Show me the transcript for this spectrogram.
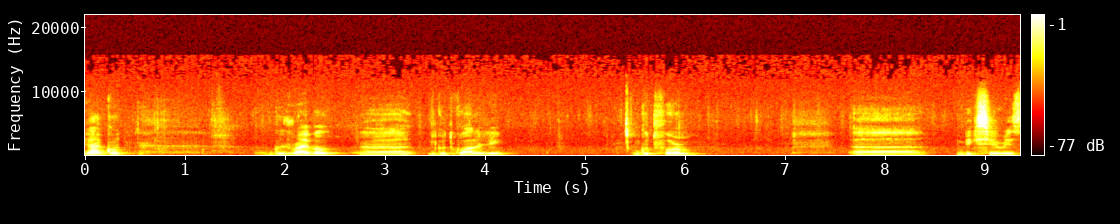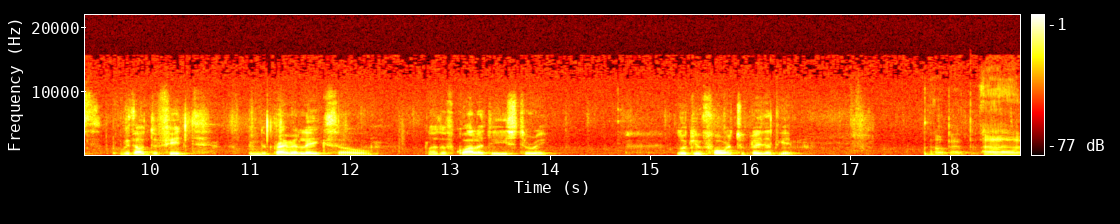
Yeah, good. Good rival, uh, good quality, good form. Uh, big series without defeat in the Premier League, so a lot of quality, history. Looking forward to play that game. Hello, Pep. Uh,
